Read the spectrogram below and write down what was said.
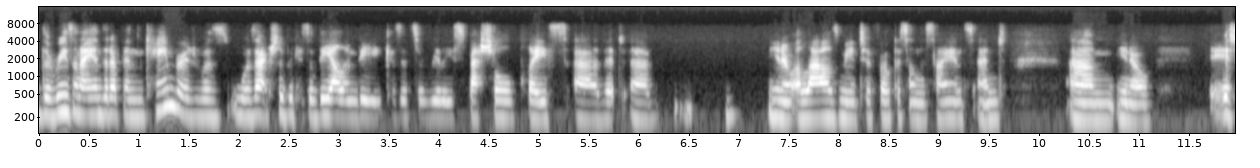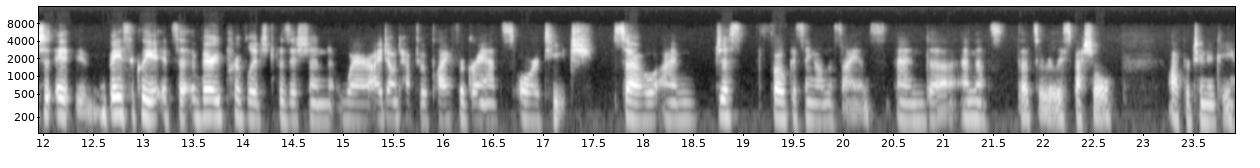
the reason I ended up in Cambridge was was actually because of the LMB because it's a really special place uh, that uh, you know allows me to focus on the science and um, you know it's it, basically it's a very privileged position where I don't have to apply for grants or teach. So I'm just focusing on the science, and uh, and that's that's a really special opportunity.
